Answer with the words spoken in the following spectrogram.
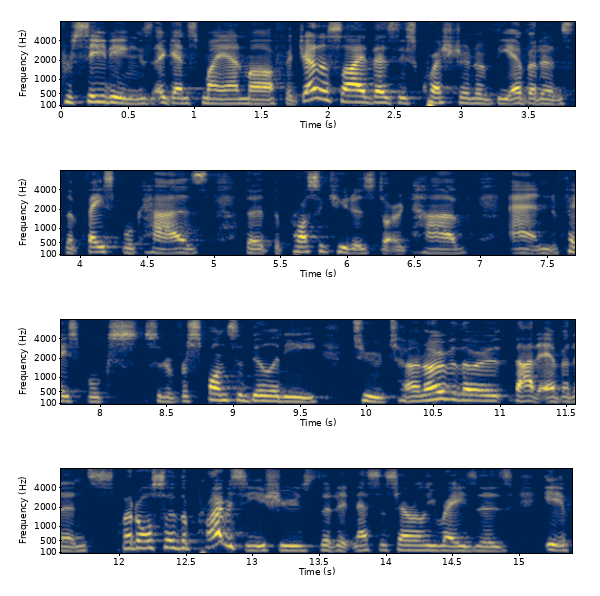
proceedings against Myanmar for genocide, there's this question of the evidence that Facebook has that the prosecutors don't have, and Facebook's sort of responsibility to turn over those, that evidence, but also the privacy issues that it necessarily raises if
